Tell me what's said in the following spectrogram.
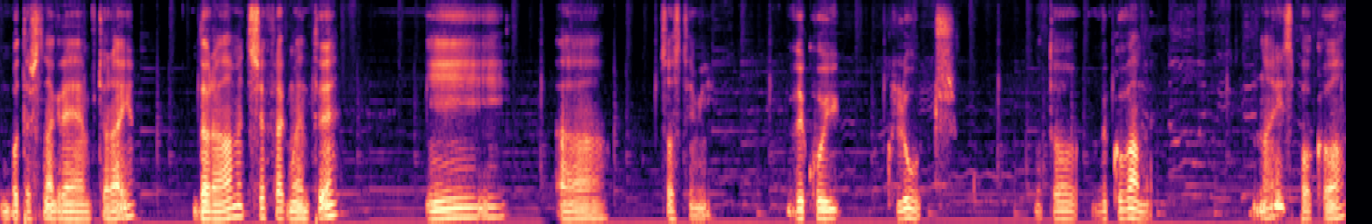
Bo też nagrałem wczoraj. Dobra, mamy trzy fragmenty. I... A, co z tymi? Wykuj klucz. No to wykuwamy. No i spoko.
